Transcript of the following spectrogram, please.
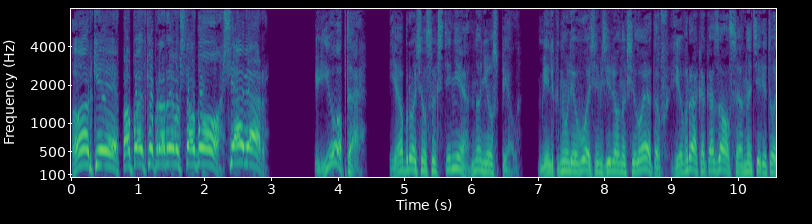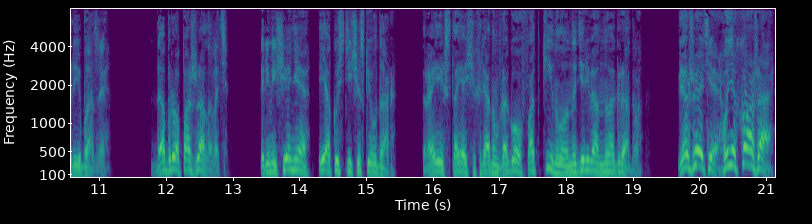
«Орки! Попытка прорыва к столбу! Север!» «Ёпта!» Я бросился к стене, но не успел. Мелькнули восемь зеленых силуэтов, и враг оказался на территории базы. «Добро пожаловать!» Перемещение и акустический удар. Троих стоящих рядом врагов откинуло на деревянную ограду. «Вяжите! У них кожа!»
